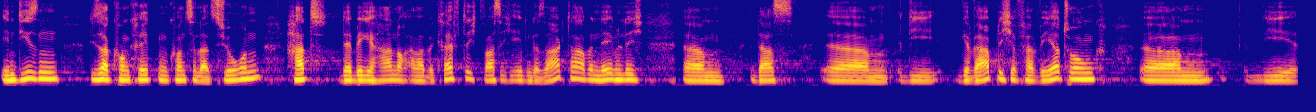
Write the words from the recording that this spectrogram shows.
In diesen, dieser konkreten Konstellation hat der BGH noch einmal bekräftigt, was ich eben gesagt habe, nämlich, ähm, dass ähm, die gewerbliche Verwertung ähm, die,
